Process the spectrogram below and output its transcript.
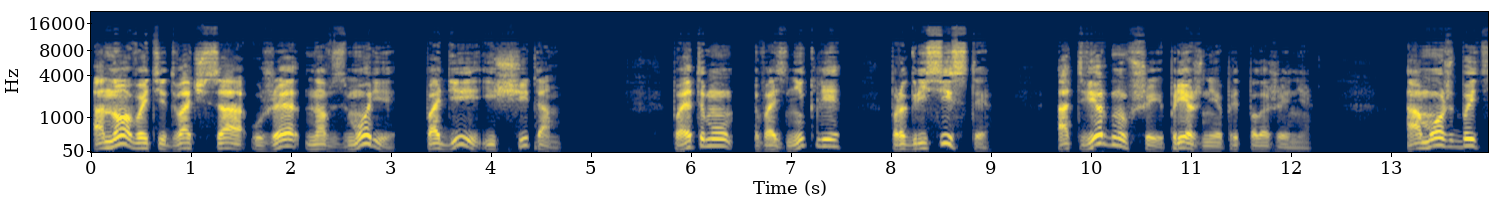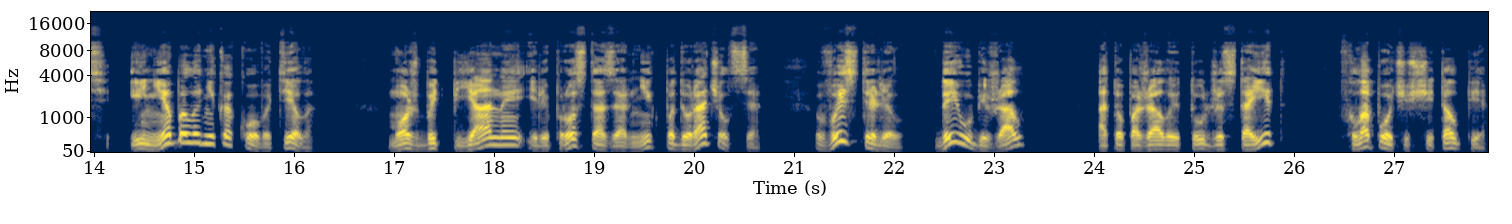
Оно в эти два часа уже на взморье, поди, ищи там. Поэтому возникли прогрессисты, отвергнувшие прежнее предположение. А может быть, и не было никакого тела? Может быть, пьяный или просто озорник подурачился, выстрелил, да и убежал, а то, пожалуй, тут же стоит в хлопочущей толпе,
